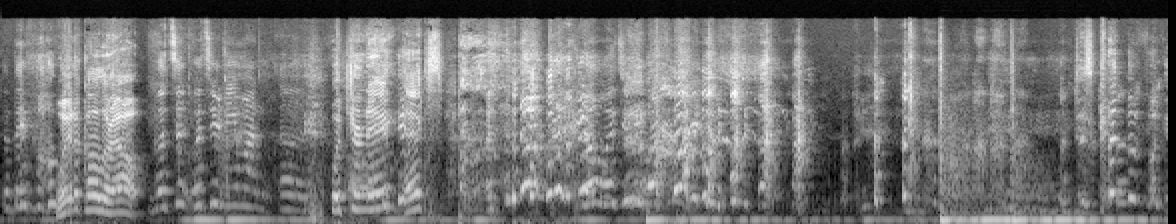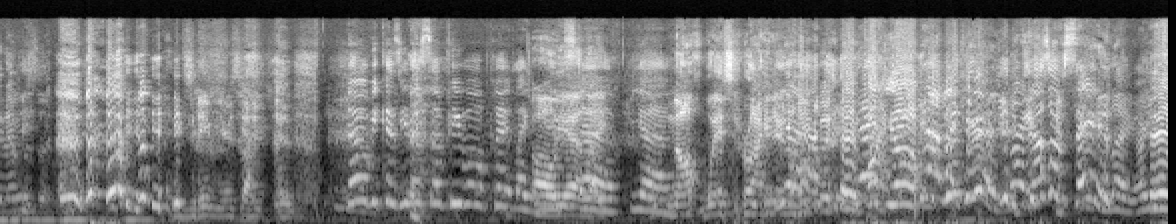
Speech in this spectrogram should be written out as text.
That they fall. Way to call her out. What's it? What's your name on? Uh, What's your name? X? no, what's your name? On, Just cut the fucking episode. Xavier Sanchez. No, because you know some people put like Oh, weird yeah, stuff. yeah. Northwest Rider. Yeah. Like, Hey, fuck y'all. Yeah, like here. Like that's what I'm saying. Like, are you? Hey,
